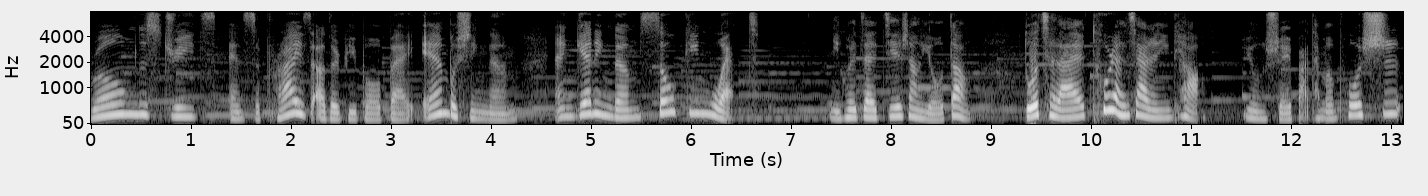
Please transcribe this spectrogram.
roam the streets and surprise other people by ambushing them and getting them soaking wet. 你会在街上游荡，躲起来，突然吓人一跳，用水把他们泼湿。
